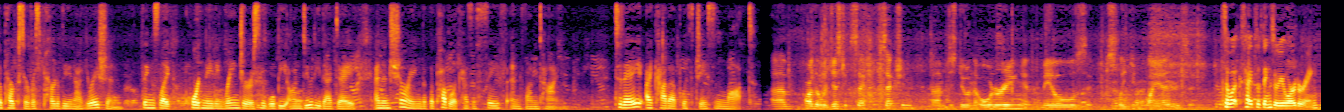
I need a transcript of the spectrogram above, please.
the Park Service part of the inauguration. Things like coordinating rangers who will be on duty that day and ensuring that the public has a safe and fun time. Today I caught up with Jason Lott. I'm part of the logistics sec- section. I'm just doing the ordering and the meals and sleeping plans. And, So, what types of things are you ordering?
